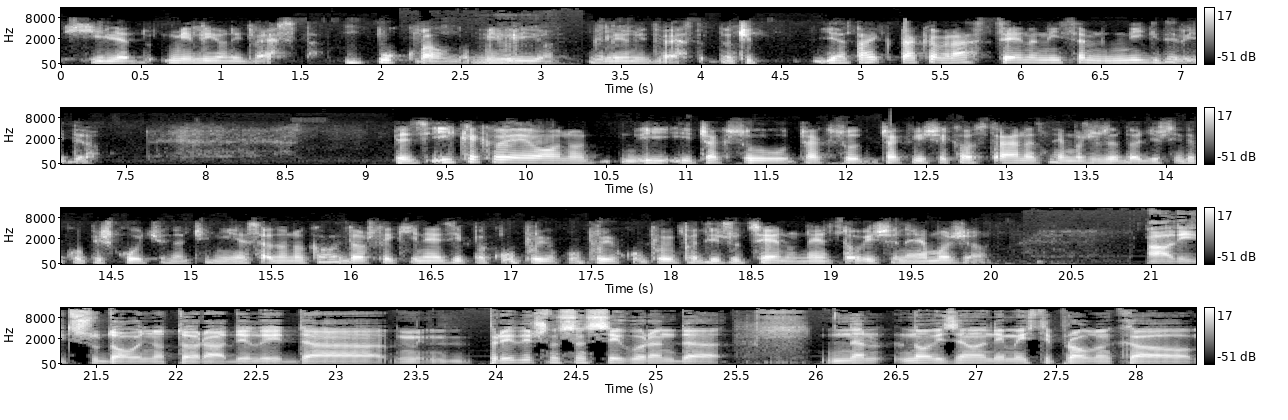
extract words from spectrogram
1000, milion i 200. Bukvalno milion, milion i 200. Znači, ja taj, takav rast cena nisam nigde video. Bez ikakve ono i, i čak su čak su čak više kao stranac ne možeš da dođeš ni da kupiš kuću, znači nije sad ono kao došli Kinezi pa kupuju, kupuju, kupuju pa dižu cenu, ne, to više ne može ono ali su dovoljno to radili da prilično sam siguran da na Novi Zeland ima isti problem kao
